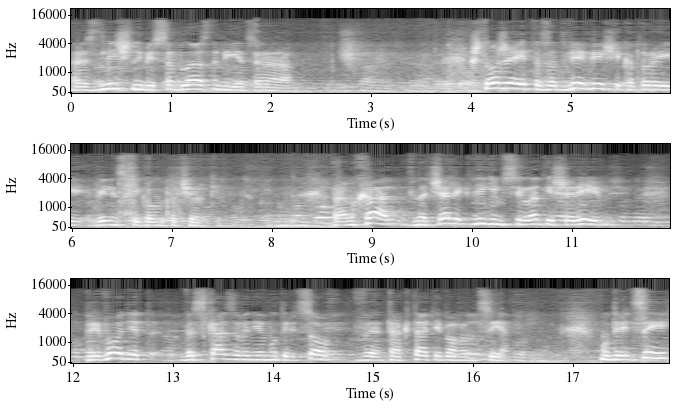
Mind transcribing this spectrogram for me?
различными соблазнами Ецарара. Что же это за две вещи, которые Вилинский Гаон подчеркивает? Рамхаль в начале книги Мсилат и Шарим приводит высказывание мудрецов в трактате Бавамция. Мудрецы,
